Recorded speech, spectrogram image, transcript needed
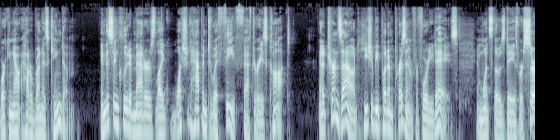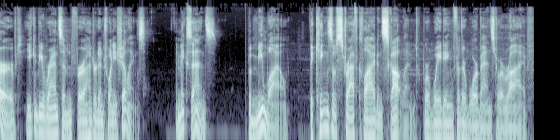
working out how to run his kingdom. And this included matters like what should happen to a thief after he's caught. And it turns out he should be put in prison for 40 days, and once those days were served, he could be ransomed for 120 shillings. It makes sense. But meanwhile, the kings of Strathclyde and Scotland were waiting for their warbands to arrive.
